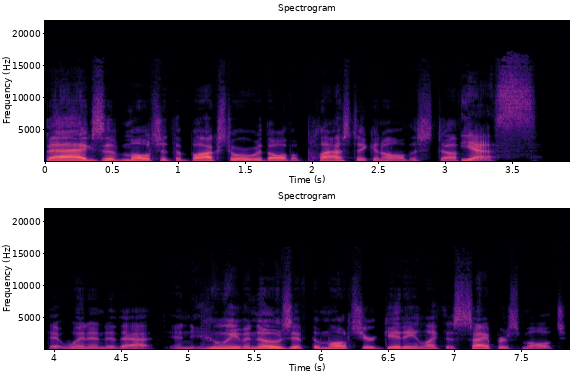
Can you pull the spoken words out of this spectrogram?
bags of mulch at the box store with all the plastic and all the stuff. Yes. That, that went into that. And who even knows if the mulch you're getting, like the cypress mulch,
